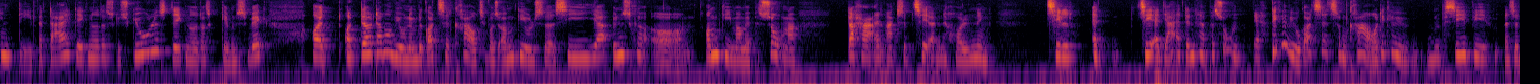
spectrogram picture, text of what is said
en del af dig. Det er ikke noget, der skal skjules, det er ikke noget, der skal gemmes væk. Og, og der, der må vi jo nemlig godt sætte krav til vores omgivelser og sige, jeg ønsker at omgive mig med personer, der har en accepterende holdning til, at, til, at jeg er den her person. Ja. Det kan vi jo godt sætte som krav, og det kan vi sige, vi, altså,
